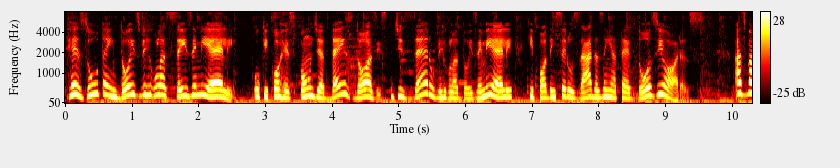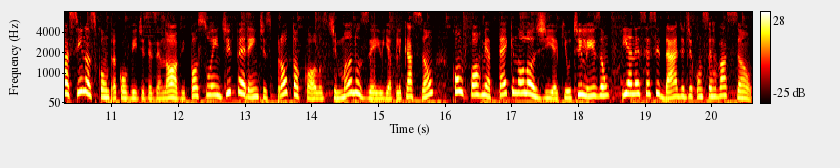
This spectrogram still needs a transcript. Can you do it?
resulta em 2,6 ml, o que corresponde a 10 doses de 0,2 ml que podem ser usadas em até 12 horas. As vacinas contra a Covid-19 possuem diferentes protocolos de manuseio e aplicação conforme a tecnologia que utilizam e a necessidade de conservação.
